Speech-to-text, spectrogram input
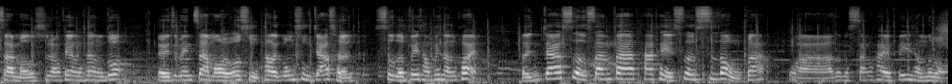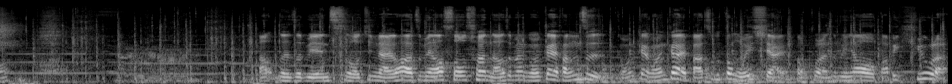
战矛的数量非常非常多。哎，这边战矛有二十五帕的攻速加成，射得非常非常快。人家射三发，他可以射四到五发，哇，这个伤害非常的猛。好，那这边伺候进来的话，这边要收村，然后这边赶快盖房子，赶快盖，完盖，把这个洞围起来。好，不然这边要 BBQ 了。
